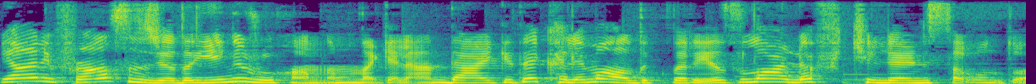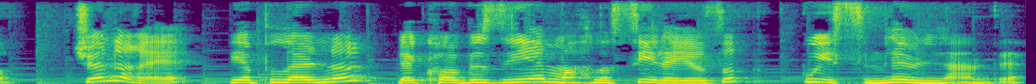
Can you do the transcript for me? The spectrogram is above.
yani Fransızca'da yeni ruh anlamına gelen dergide kaleme aldıkları yazılarla fikirlerini savundu. Jeanneret yapılarını Le Corbusier mahlası ile yazıp bu isimle ünlendi.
